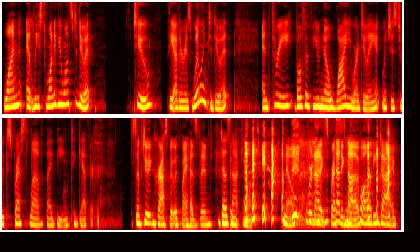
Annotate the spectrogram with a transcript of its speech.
one at least one of you wants to do it. Two the other is willing to do it. And three both of you know why you are doing it which is to express love by being together. So doing CrossFit with my husband. does not count. No. We're not expressing that's not love. quality time.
